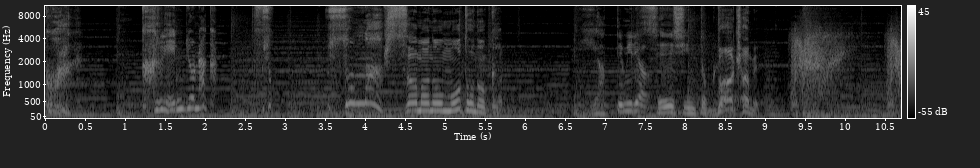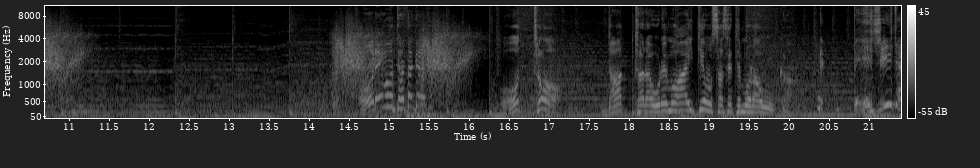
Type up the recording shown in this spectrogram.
ご飯くれ遠慮なく。そそんな。貴様の元のか。やってみりゃ。精神とか。バカめ。俺も戦う。おっと。だったら俺も相手をさせてもらおうか。ベベジータ。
